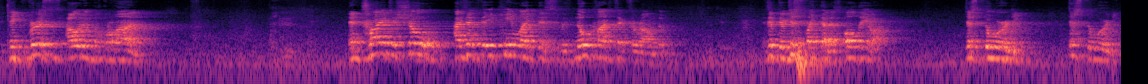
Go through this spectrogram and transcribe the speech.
to take verses out of the Quran and try to show as if they came like this with no context around them. As if they're just like that, that's all they are. Just the wording. Just the wording.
